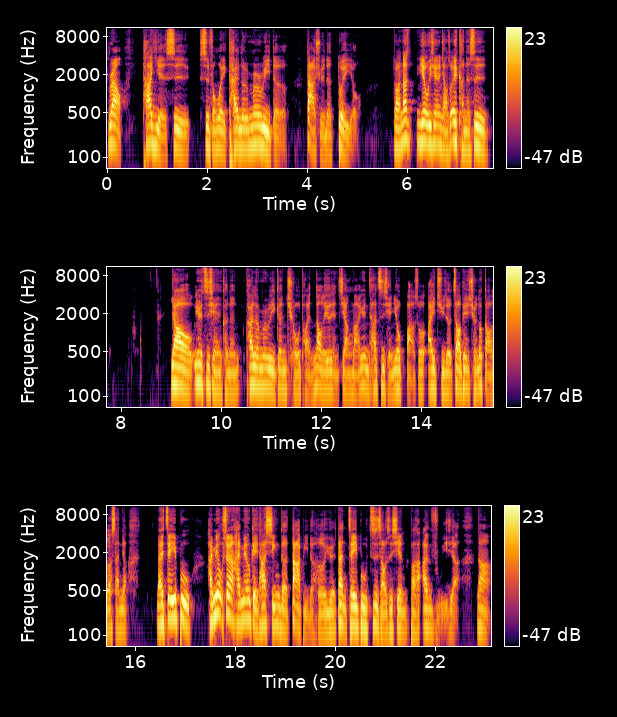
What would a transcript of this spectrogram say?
Brown 他也是四分卫 Kyler Murray 的大学的队友，对吧？那也有一些人讲说，哎，可能是。要因为之前可能 Kyler Murray 跟球团闹得有点僵嘛，因为他之前又把说 IG 的照片全都搞到删掉，来这一步还没有，虽然还没有给他新的大笔的合约，但这一步至少是先把他安抚一下。那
